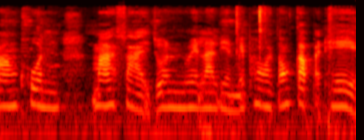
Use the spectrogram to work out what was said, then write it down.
บางคนมาสายจนเวลาเรียนไม่พอต้องกลับประเทศ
